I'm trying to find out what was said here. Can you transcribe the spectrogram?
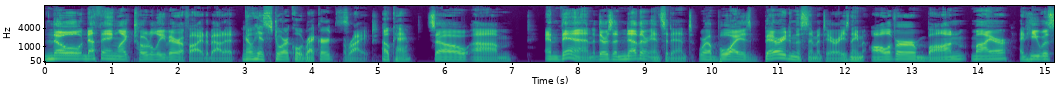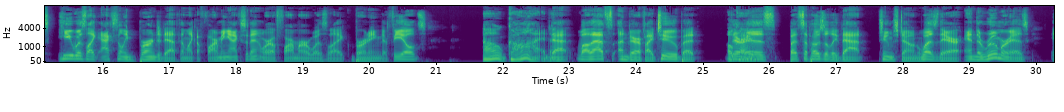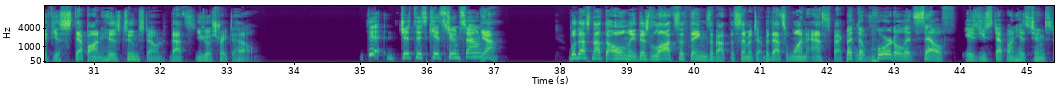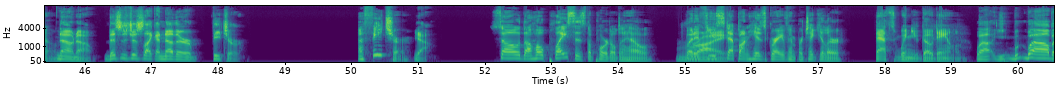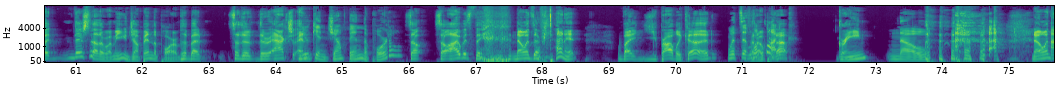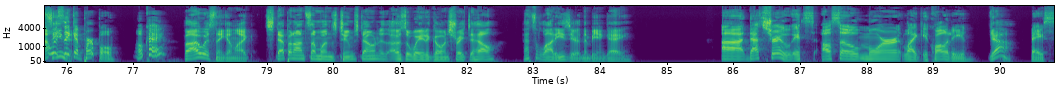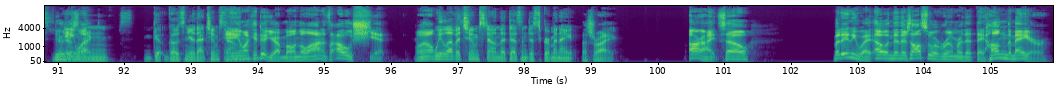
No, nothing like totally verified about it. No historical records. Right. Okay. So, um, and then there's another incident where a boy is buried in the cemetery. His name Oliver Bonmeyer, and he was he was like accidentally burned to death in like a farming accident where a farmer was like burning their fields. Oh God. That well, that's unverified too, but there Okay. is. But supposedly that tombstone was there, and the rumor is if you step on his tombstone, that's you go straight to hell. Th- just this kid's tombstone. Yeah. Well, that's not the only. There's lots of things about the cemetery, but that's one aspect. But the portal itself is you step on his tombstone. no, no. This is just like another feature. A feature. Yeah. So the whole place is the portal to hell. But if you step on his grave in particular, that's when you go down. well, well, but there's another one. I mean, you can jump in the portal, but, but so they're they're actually you can jump in the portal? so so I was thinking no one's ever done it, but you probably could. What's it If it look like? up. Green. No. no one's I was seen it. thinking purple. Okay. But I was thinking like stepping on someone's tombstone is- as a way to going straight to hell. That's a lot easier than being gay. Uh that's true. It's also more like equality Yeah, based. You're just Anyone go- goes near that tombstone. anyone can do it. You're mowing the lawn. It's like, oh shit. Well, we love a tombstone that doesn't discriminate. that's right. All right. So, but anyway, oh, and then there's also a rumor that they hung the mayor,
